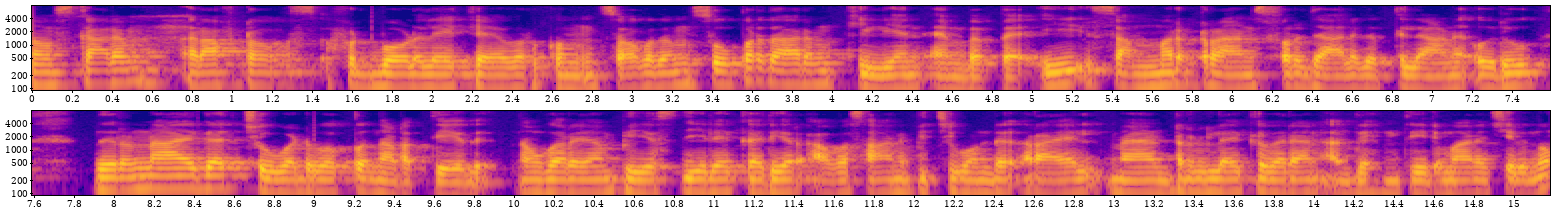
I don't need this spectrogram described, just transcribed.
നമസ്കാരം റാഫ് ടോക്സ് ഫുട്ബോളിലേക്ക് ഏവർക്കും സ്വാഗതം. സൂപ്പർ താരം കിലിയൻ എംബപ്പെ ഈ സമ്മർ ട്രാൻസ്ഫർ ജാലകത്തിലാണ് ഒരു നിർണായക ചുവടുവെപ്പ് നടത്തിയത്. നമുക്കറിയാം പി എസ് ജിയിലെ കരിയർ അവസാനിപ്പിച്ചുകൊണ്ട് റയൽ മാഡ്രിഡിലേക്ക് വരാൻ അദ്ദേഹം തീരുമാനിച്ചിരുന്നു.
